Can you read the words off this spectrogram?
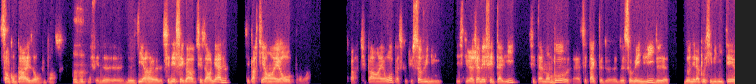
sans comparaison, je pense. Mhm. Le fait de, de se dire céder ses, or- ses organes, c'est partir en héros pour moi. Tu pars en héros parce que tu sauves une vie. Et si tu l'as jamais fait de ta vie, c'est tellement beau cet acte de, de sauver une vie, de donner la possibilité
